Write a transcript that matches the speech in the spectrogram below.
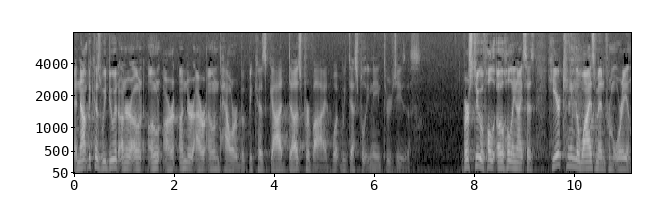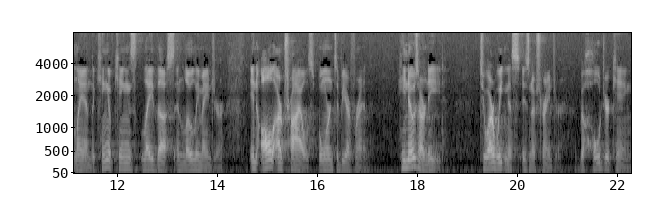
And not because we do it under, own, own, our, under our own power, but because God does provide what we desperately need through Jesus. Verse 2 of Holy, o Holy Night says, Here came the wise men from Orient land. The King of Kings lay thus in lowly manger. In all our trials, born to be our friend. He knows our need. To our weakness is no stranger. Behold your King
